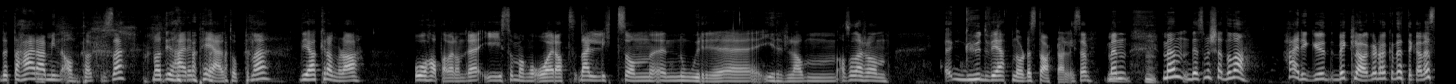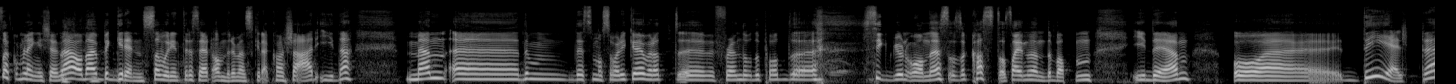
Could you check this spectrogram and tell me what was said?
Dette her er min antakelse. Men at de her PR-toppene, de har krangla og hata hverandre i så mange år at det er litt sånn eh, Nord-Irland Altså det er sånn Gud vet når det starta, liksom. Men, mm, mm. men, det som skjedde, da Herregud, beklager dere, dette kan jeg snakke om lenge, kjenner jeg. Og det er begrensa hvor interessert andre mennesker er, kanskje er i det. Men uh, det, det, som også var litt gøy, var at uh, friend of the pod, uh, Sigbjørn Aanes, altså kasta seg inn i denne debatten i DN. Og delte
